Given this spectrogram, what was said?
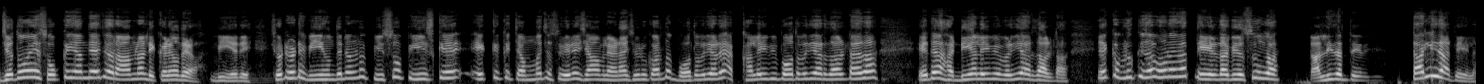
ਜਦੋਂ ਇਹ ਸੁੱਕ ਜਾਂਦੇ ਆ ਜੋ ਆਰਾਮ ਨਾਲ ਨਿਕਲ ਆਉਂਦੇ ਆ ਵੀ ਇਹਦੇ। ਛੋਟੇ ਛੋਟੇ ਵੀ ਹੁੰਦੇ ਨੇ ਉਹਨਾਂ ਨੂੰ ਪੀਸੋ ਪੀਸ ਕੇ ਇੱਕ ਇੱਕ ਚਮਚ ਸਵੇਰੇ ਸ਼ਾਮ ਲੈਣਾ ਸ਼ੁਰੂ ਕਰ ਦੋ ਬਹੁਤ ਵਧੀਆ ਰਿਹਾ ਅੱਖਾਂ ਲਈ ਵੀ ਬਹੁਤ ਵਧੀਆ ਰਿਜ਼ਲਟ ਆ ਇਹਦਾ। ਇਹਦਾ ਹੱਡੀਆਂ ਲਈ ਵੀ ਵਧੀਆ ਰਿਜ਼ਲਟ ਆ। ਇੱਕ ਫਰੂਕੀ ਸਾਹਿਬ ਹੁਣ ਇਹਦਾ ਤੇਲ ਦਾ ਵੀ ਦੱਸੂਗਾ। ਟਾਲੀ ਦਾ ਤੇਲ ਜੀ। ਟਾਲੀ ਦਾ ਤੇਲ।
